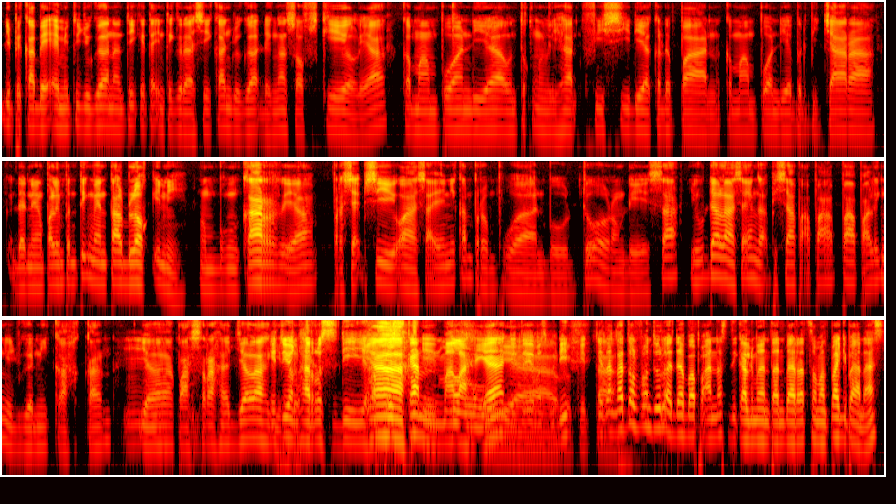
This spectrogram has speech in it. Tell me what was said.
Di PKBM itu juga nanti kita integrasikan juga dengan soft skill ya, kemampuan dia untuk melihat visi dia ke depan, kemampuan dia berbicara dan yang paling penting mental block ini, membongkar ya persepsi wah saya ini kan perempuan bodoh orang desa. Ya udahlah saya nggak bisa apa-apa palingnya juga nikah kan. Hmm. ya pasrah aja lah itu gitu. yang harus dihapuskan ya, malah ya, ya gitu ya Mas Budi. kita, kita angkat telepon dulu ada Bapak Anas di Kalimantan Barat. Selamat pagi Pak Anas.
